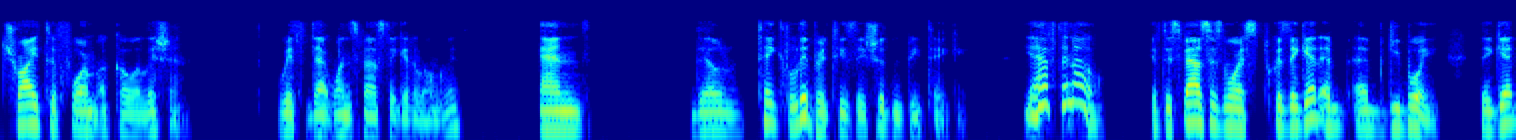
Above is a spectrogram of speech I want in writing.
try to form a coalition with that one spouse they get along with and they'll take liberties they shouldn't be taking. You have to know if the spouse is more because they get a, a giboy, they get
